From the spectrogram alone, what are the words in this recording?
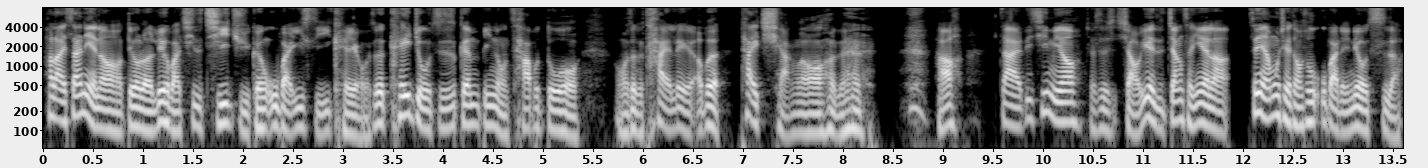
他来三年哦，丢了六百七十七局跟五百一十一 K 哦，这个 K 九值跟兵总差不多哦，哦，这个太累了啊，不是太强了哦。好，在第七名哦，就是小燕子江晨燕了，生涯目前投出五百零六次啊。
